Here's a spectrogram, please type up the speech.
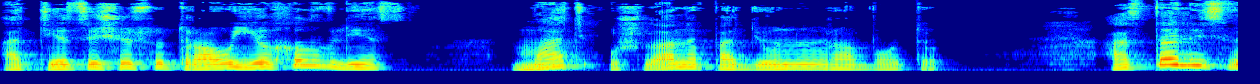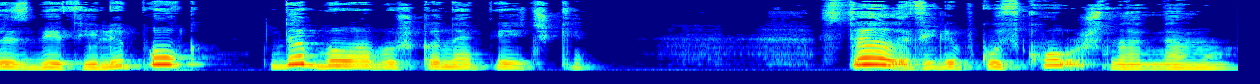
Отец еще с утра уехал в лес. Мать ушла на паденную работу. Остались в избе Филиппок да бабушка на печке. Стало Филиппку скучно одному.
